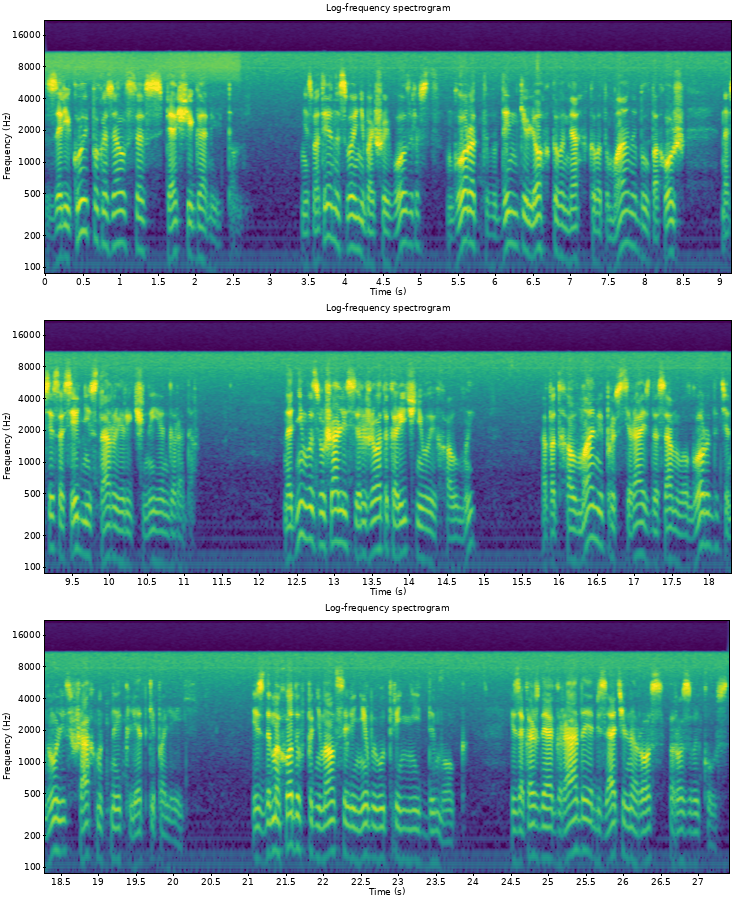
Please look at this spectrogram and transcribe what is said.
За рекой показался спящий Гамильтон. Несмотря на свой небольшой возраст, город в дымке легкого мягкого тумана был похож на все соседние старые речные города. Над ним возвышались рыжевато-коричневые холмы, а под холмами, простираясь до самого города, тянулись шахматные клетки полей. Из дымоходов поднимался ленивый утренний дымок, и за каждой оградой обязательно рос розовый куст.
